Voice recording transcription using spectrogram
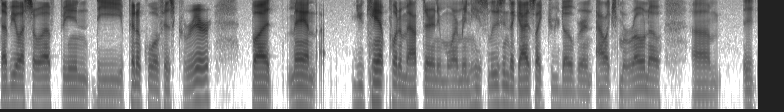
WSOF being the pinnacle of his career. But, man, you can't put him out there anymore. I mean, he's losing the guys like Drew Dober and Alex Morono. Um, it,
